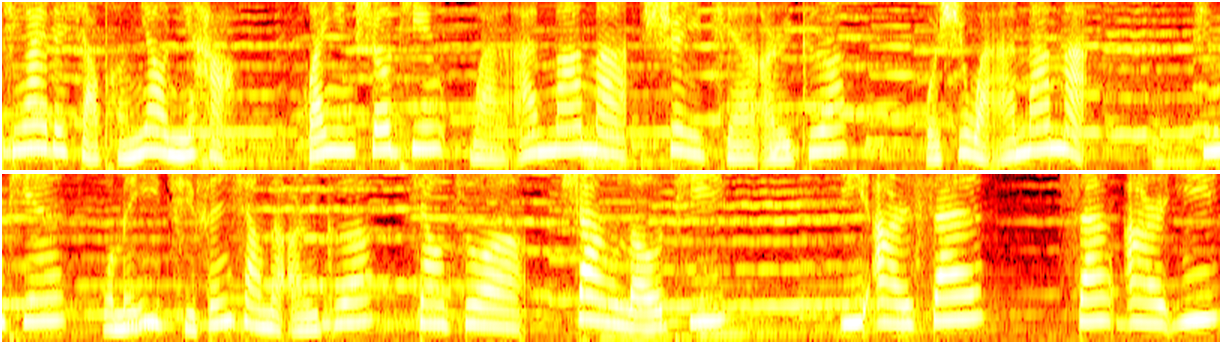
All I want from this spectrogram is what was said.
亲爱的小朋友，你好，欢迎收听《晚安妈妈睡前儿歌》，我是晚安妈妈。今天我们一起分享的儿歌叫做《上楼梯》，一二三，三二一，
